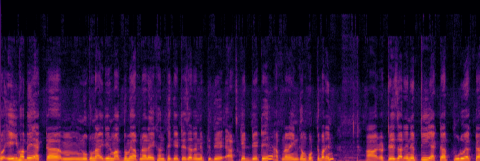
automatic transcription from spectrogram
তো এইভাবে একটা নতুন আইডির মাধ্যমে আপনারা এখান থেকে ট্রেজার এনএফটিতে আজকের ডেটে আপনারা ইনকাম করতে পারেন। আর ট্রেজার এনএফটি একটা পুরো একটা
